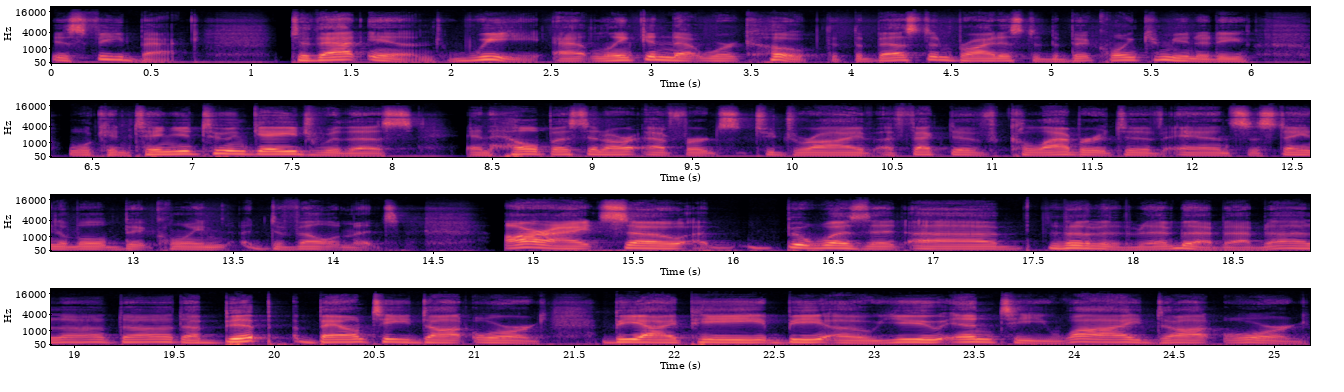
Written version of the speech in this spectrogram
is feedback. To that end, we at Lincoln Network hope that the best and brightest of the Bitcoin community will continue to engage with us and help us in our efforts to drive effective, collaborative, and sustainable Bitcoin development. All right, so was it uh, bipbounty.org, B I P B O U N T Y.org.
